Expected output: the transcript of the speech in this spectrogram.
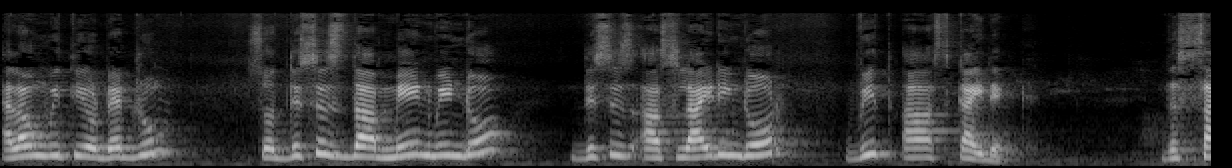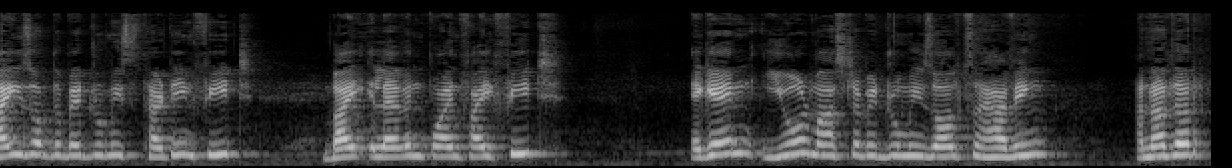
along with your bedroom. So this is the main window this is a sliding door with a sky deck. The size of the bedroom is 13 feet by 11.5 feet. Again, your master bedroom is also having another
